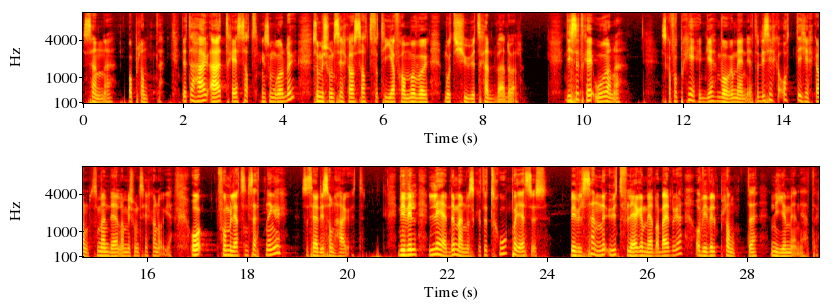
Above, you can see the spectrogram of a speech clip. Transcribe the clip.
sende og plante. Dette her er tre satsingsområder som Misjonskirka har satt for tida framover mot 2030, er det vel. Disse tre ordene skal få prege våre menigheter. De ca. 80 kirkene som er en del av Misjonskirka Norge. Og formulert som setninger så ser de sånn her ut. Vi vil lede mennesker til tro på Jesus. Vi vil sende ut flere medarbeidere, og vi vil plante nye menigheter.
